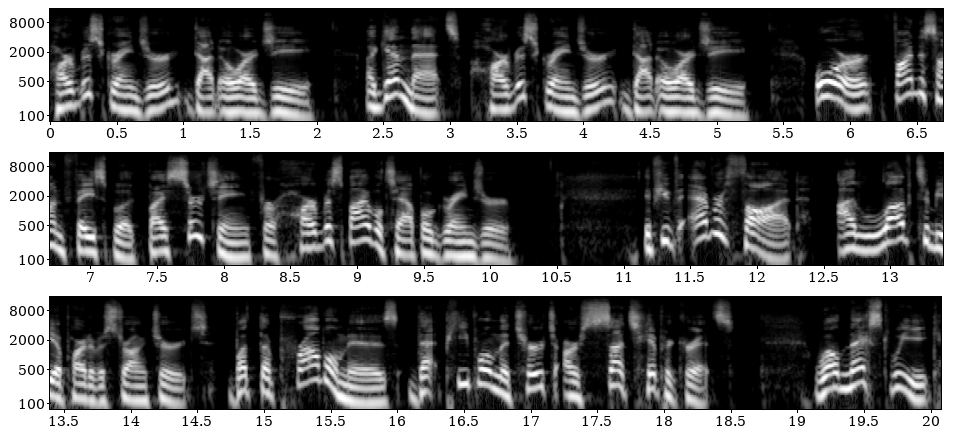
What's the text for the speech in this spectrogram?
harvestgranger.org. Again, that's harvestgranger.org. Or find us on Facebook by searching for Harvest Bible Chapel Granger. If you've ever thought, I love to be a part of a strong church, but the problem is that people in the church are such hypocrites. Well, next week,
